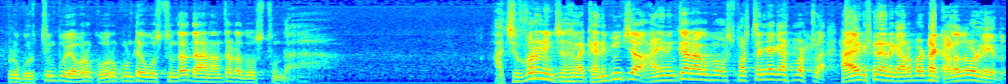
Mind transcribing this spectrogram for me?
ఇప్పుడు గుర్తింపు ఎవరు కోరుకుంటే వస్తుందా? దాని అంతటా అది వస్తుందా? ఆ చివరి నుంచి అసలు నాకు కనిపించి ఆయన ఇంకా నాకు స్పష్టంగా కనపట్ల ఆయనకి నేను కనపడ్డా కళదోడలేదు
